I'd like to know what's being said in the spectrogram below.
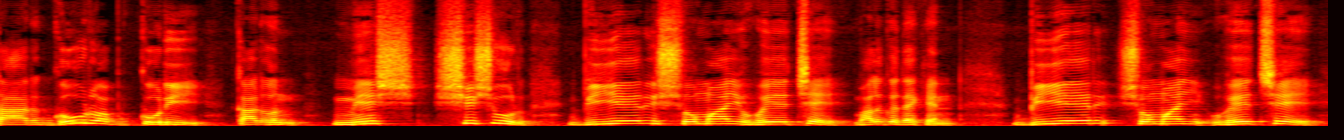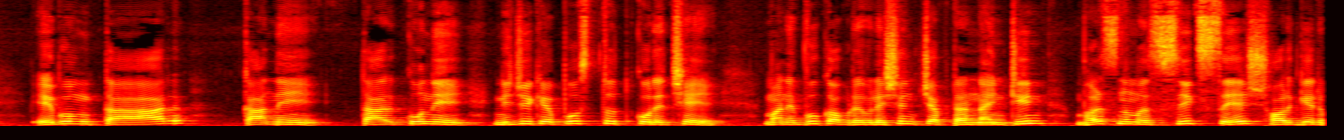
তার গৌরব করি, কারণ মেষ শিশুর বিয়ের সময় হয়েছে, ভালো করে দেখেন, বিয়ের সময় হয়েছে এবং তার কানে তার কোণে নিজেকে প্রস্তুত করেছে। মানে book of revelation, chapter nineteen, verse number সিক্সে স্বর্গের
